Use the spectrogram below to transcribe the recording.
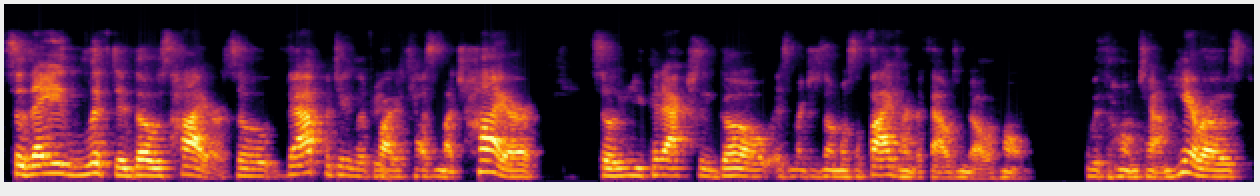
so they lifted those higher. So that particular product has much higher. So you could actually go as much as almost a $500,000 home with the Hometown Heroes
